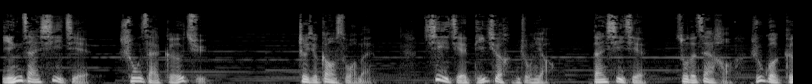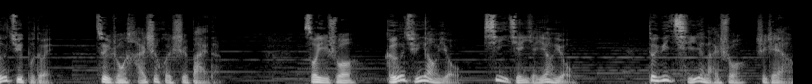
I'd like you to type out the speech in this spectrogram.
赢在细节，输在格局。”这就告诉我们，细节的确很重要，但细节做得再好，如果格局不对，最终还是会失败的。所以说，格局要有，细节也要有。对于企业来说是这样，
